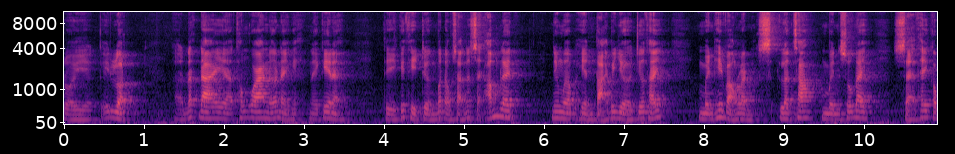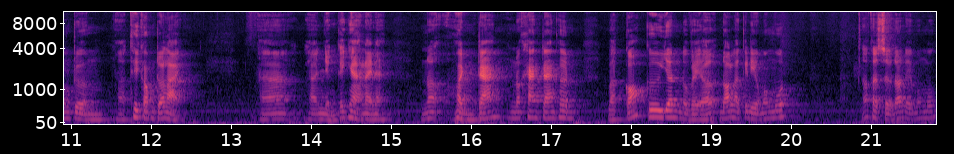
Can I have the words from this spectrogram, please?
rồi cái luật à, đất đai à, thông qua nữa này này kia này thì cái thị trường bất động sản nó sẽ ấm lên. Nhưng mà hiện tại bây giờ chưa thấy. Mình hy vọng là lần sau mình xuống đây sẽ thấy công trường à, thi công trở lại. À, à, những cái nhà này này nó hoành tráng nó khang trang hơn và có cư dân về ở. Đó là cái điều mong muốn. Nó thật sự đó điều mong muốn.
